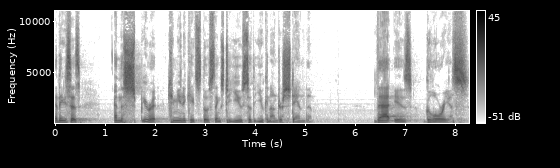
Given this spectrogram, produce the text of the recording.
And then he says, and the Spirit communicates those things to you so that you can understand them. That is glorious.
